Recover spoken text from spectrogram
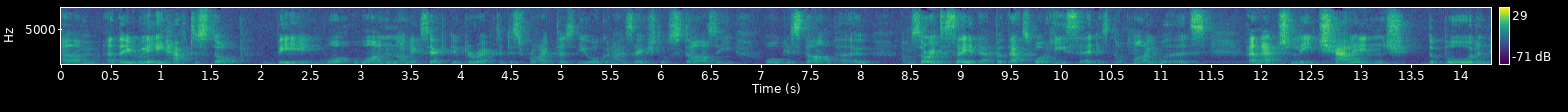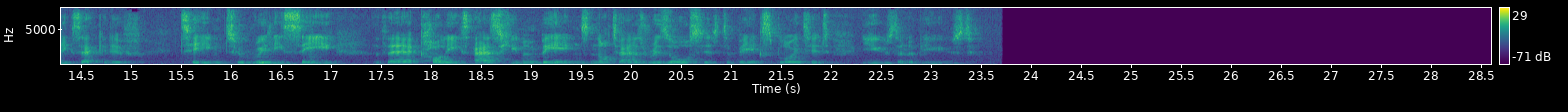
Um, and they really have to stop being what one non-executive director described as the organizational Stasi or Gestapo. I'm sorry to say that, but that's what he said, it's not my words. And actually challenge the board and the executive team to really see their colleagues as human beings, not as resources to be exploited, used and abused.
